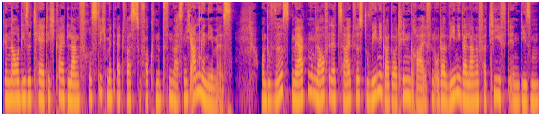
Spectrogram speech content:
genau diese Tätigkeit langfristig mit etwas zu verknüpfen, was nicht angenehm ist. Und du wirst merken, im Laufe der Zeit wirst du weniger dorthin greifen oder weniger lange vertieft in diesem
